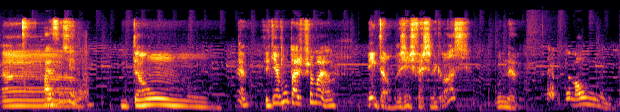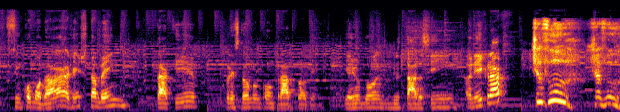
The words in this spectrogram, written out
Ah, Faz sentido. Então. É, fiquem à vontade pra chamar ela. Então, a gente fecha o negócio? Ou não? É, pra não se incomodar, a gente também tá aqui prestando um contrato pra alguém. E aí eu dou uma gritada assim, Anicra, Já vou, já vou.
